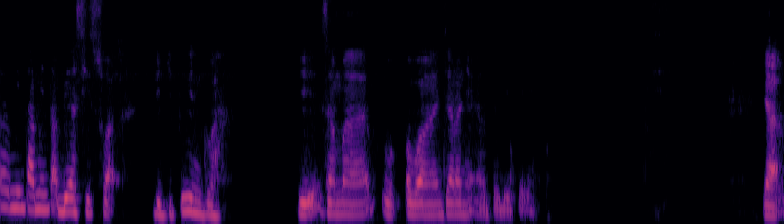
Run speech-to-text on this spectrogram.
uh, minta-minta beasiswa?" Digituin gua di sama wawancaranya LPDP. Ya,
